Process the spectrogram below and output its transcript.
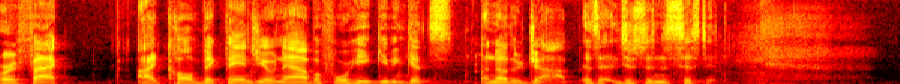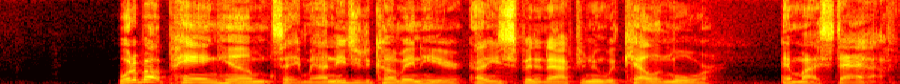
or in fact, I'd call Vic Fangio now before he even gets another job as just an assistant. What about paying him, say, man, I need you to come in here. I need you to spend an afternoon with Kellen Moore and my staff.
